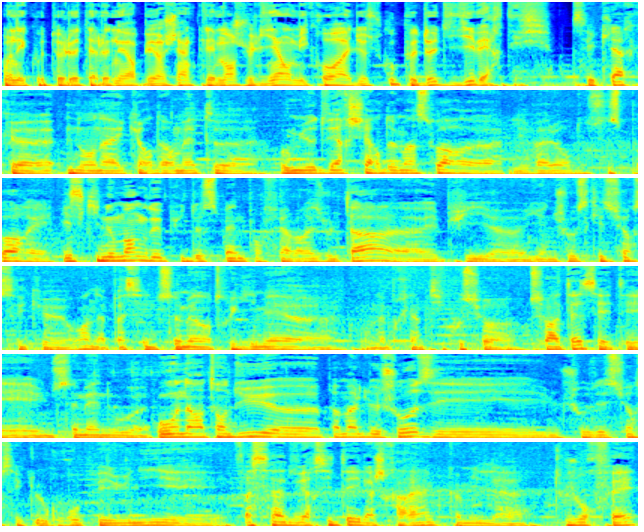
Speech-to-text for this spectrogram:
On écoute le talonneur burgien Clément Julien au micro Radio Scoop de Didier Berthet. C'est clair que nous on a à cœur de remettre au milieu de Verchères demain soir les valeurs de ce sport et, ce qui nous manque depuis deux semaines pour faire le résultat. Et puis il y a une chose qui est sûre, c'est que on a passé une semaine entre guillemets, euh, on a pris un petit coup sur sur la tête. Ça a été une semaine où, où on a entendu euh, pas mal de choses et une chose est sûre, c'est que le groupe est uni et face à l'adversité, il lâchera rien comme il l'a toujours fait.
